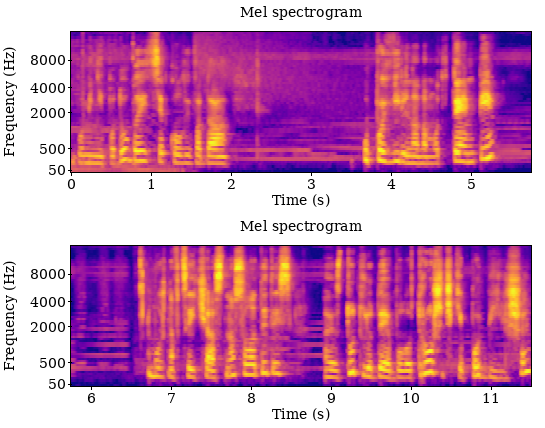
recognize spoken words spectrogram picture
бо мені подобається, коли вода у повільненому темпі. Можна в цей час насолодитись. Е, Тут людей було трошечки побільше,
